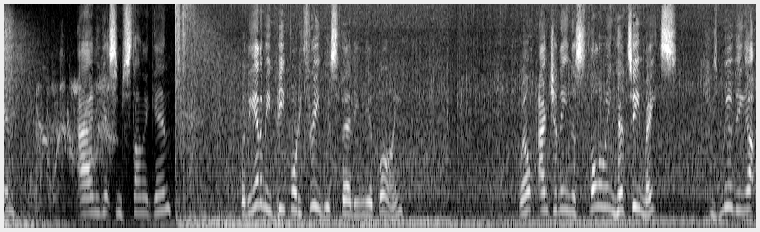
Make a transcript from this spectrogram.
in. And he gets some stun again. But the enemy P-43 was fairly nearby. Well, Angelina's following her teammates. She's moving up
